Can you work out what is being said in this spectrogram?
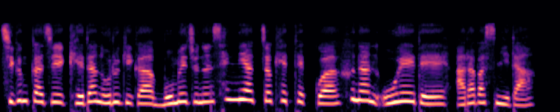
지금까지 계단 오르기가 몸에 주는 생리학적 혜택과 흔한 오해에 대해 알아봤습니다.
